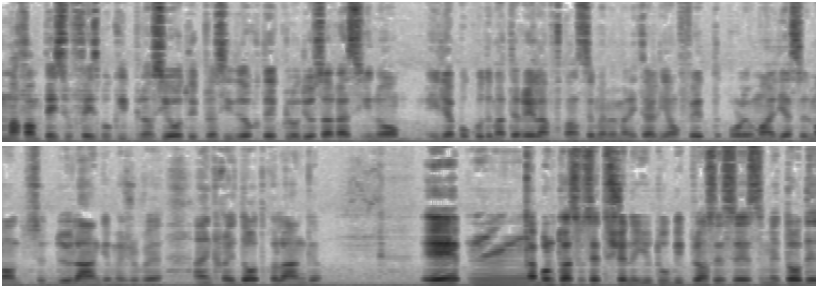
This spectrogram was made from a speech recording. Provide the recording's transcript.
ma fanpage sur Facebook, Hypnosie Auto, Hypnosie docteur Claudio Saracino. Il y a beaucoup de matériel en français, mais même en italien en fait. Pour le moment, il y a seulement deux langues, mais je vais en créer d'autres langues. Et hum, abonne-toi sur cette chaîne YouTube Hypnose méthode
